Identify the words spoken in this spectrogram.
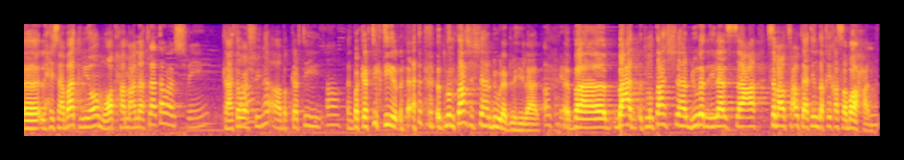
آه الحسابات اليوم واضحة معنا. 23 23 لا بكرتيه. آه. بكرتيه كثير 18 الشهر بيولد الهلال. أوكي. بعد 18 الشهر بيولد الهلال الساعة 7:39 دقيقة صباحا. مم.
